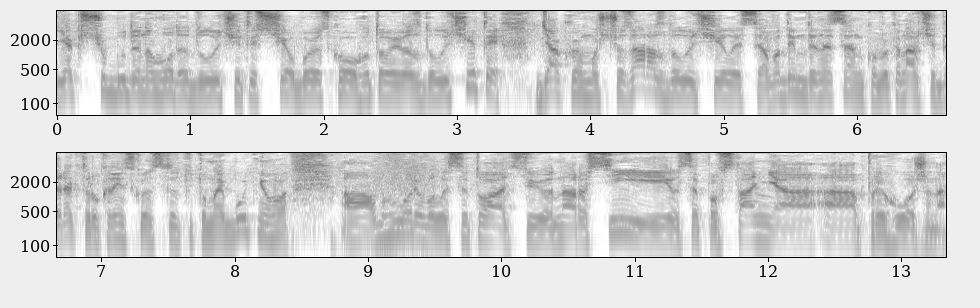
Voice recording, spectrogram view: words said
Якщо буде нагода долучитись, ще обов'язково готові вас долучити. Дякуємо, що зараз долучилися. Вадим Денисенко, виконавчий директор Українського інституту майбутнього, обговорювали ситуацію на Росії. Це повстання Пригожина.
